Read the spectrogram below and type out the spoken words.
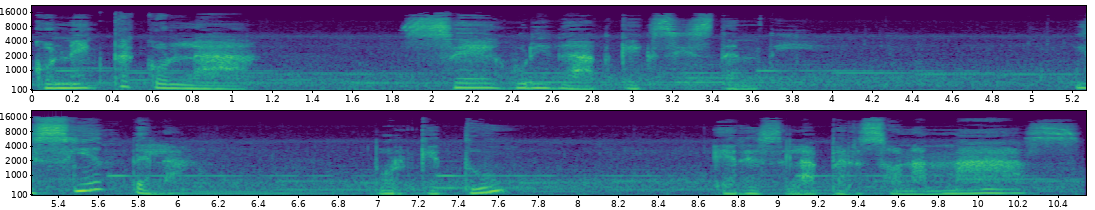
Conecta con la seguridad que existe en ti y siéntela, porque tú eres la persona más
